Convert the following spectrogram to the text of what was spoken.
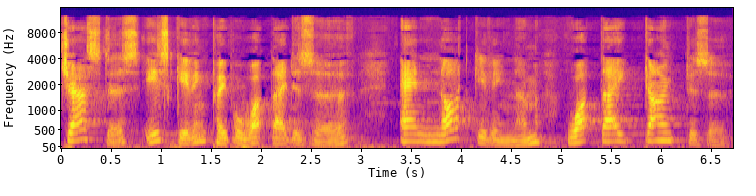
Justice is giving people what they deserve and not giving them what they don't deserve.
